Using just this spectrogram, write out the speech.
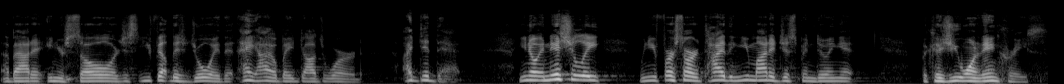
about it in your soul or just you felt this joy that, hey, I obeyed God's word? I did that. You know, initially, when you first started tithing, you might have just been doing it because you wanted increase.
